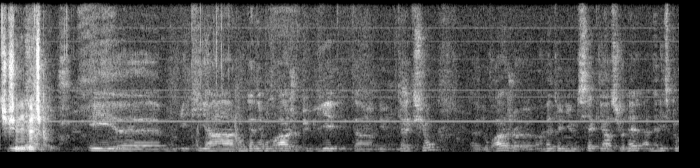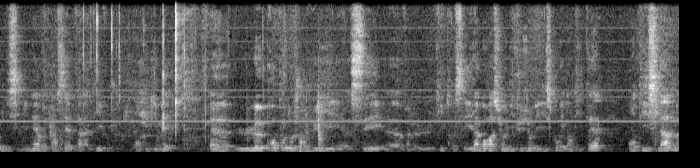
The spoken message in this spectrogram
Je suis chez les Belges. Et, qui a, dans le dernier ouvrage publié, une direction euh, d'ouvrage Un 21e siècle irrationnel, analyse pluridisciplinaire de pensée alternative, entre guillemets. Euh, le propos d'aujourd'hui, euh, c'est, le, titre, c'est Élaboration et diffusion des discours identitaires anti-islam,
